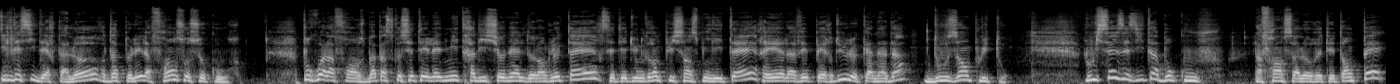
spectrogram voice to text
Ils décidèrent alors d'appeler la France au secours. Pourquoi la France? Bah Parce que c'était l'ennemi traditionnel de l'Angleterre, c'était une grande puissance militaire et elle avait perdu le Canada 12 ans plus tôt. Louis XVI hésita beaucoup. La France alors était en paix,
